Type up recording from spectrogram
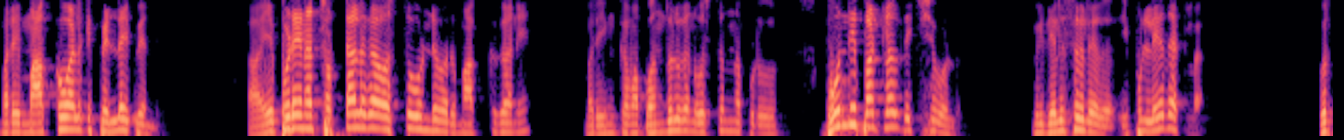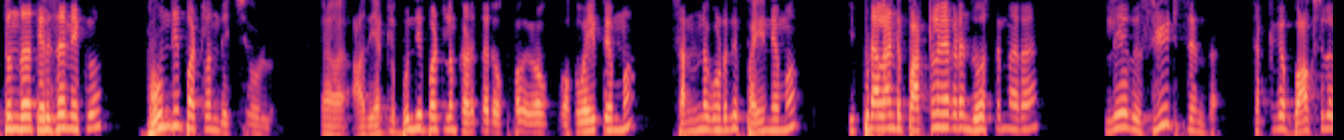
మరి మా అక్క వాళ్ళకి పెళ్ళి అయిపోయింది. ఎప్పుడైనా చుట్టాలుగా వస్తూ ఉండేవారు మా అక్క కానీ మరి ఇంకా మా బంధువులు కానీ వస్తున్నప్పుడు బూందీ బట్టలు తెచ్చేవాళ్ళు. మీకు తెలుసో లేదు? ఇప్పుడు లేదు అట్లా. గుర్తుందా? తెలుసా మీకు? బూందీ పట్లం తెచ్చేవాళ్ళు. అది ఎట్లా బూందీ పట్లం కడతారు? ఒక ఒకవైపు ఏమో సన్నగా ఉండదు పైనేమో. ఇప్పుడు అలాంటి పట్లం ఎక్కడైనా చూస్తున్నారా? లేదు స్వీట్స్ అంట చక్కగా బాక్సులో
